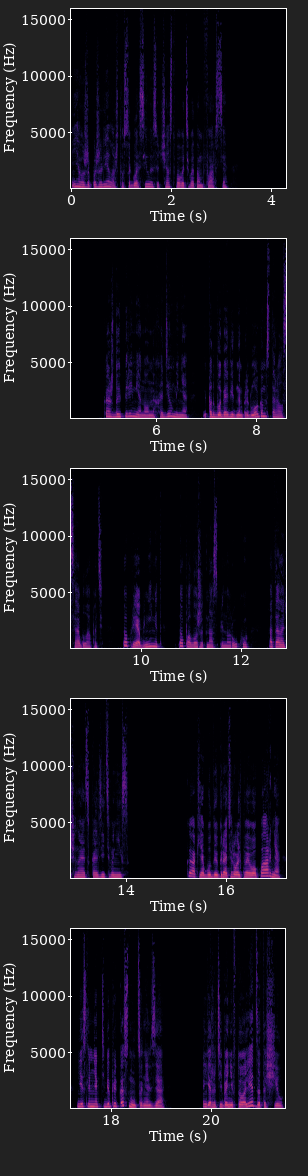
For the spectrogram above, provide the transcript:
Я уже пожалела, что согласилась участвовать в этом фарсе. Каждую перемену он находил меня и под благовидным предлогом старался облапать. То приобнимет, то положит на спину руку, а та начинает скользить вниз. «Как я буду играть роль твоего парня, если мне к тебе прикоснуться нельзя? Я же тебя не в туалет затащил!»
